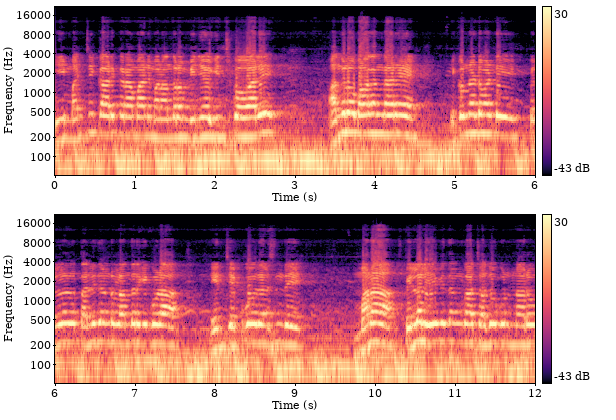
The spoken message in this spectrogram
ఈ మంచి కార్యక్రమాన్ని మనందరం వినియోగించుకోవాలి. అందులో భాగంగానే ఇక్కడ ఉన్నటువంటి పిల్లల తల్లిదండ్రులందరికీ కూడా నేను చెప్పుకోదలిసింది మన పిల్లలు ఏ విధంగా చదువుకుంటున్నారు?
